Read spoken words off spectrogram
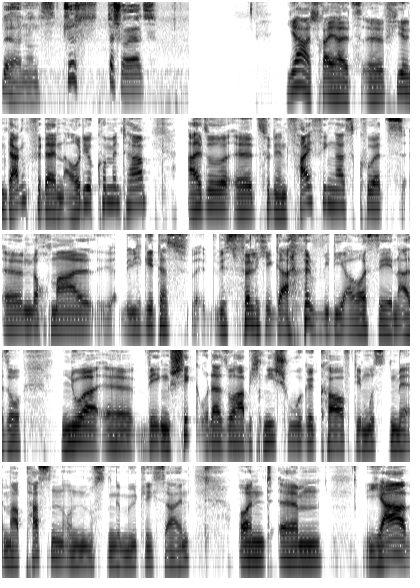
Wir hören uns. Tschüss, der Scheuerz. Ja, Schreihals, äh, vielen Dank für deinen Audiokommentar. Also äh, zu den Five Fingers kurz äh, nochmal, wie geht das, ist völlig egal, wie die aussehen. Also nur äh, wegen Schick oder so habe ich nie Schuhe gekauft, die mussten mir immer passen und mussten gemütlich sein. Und ähm, ja,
